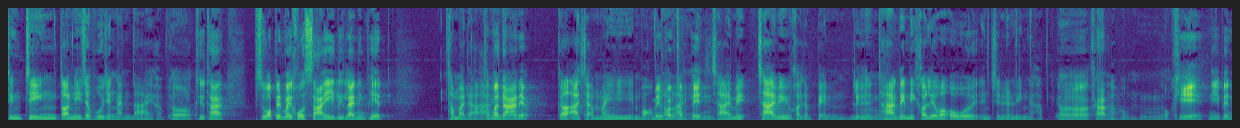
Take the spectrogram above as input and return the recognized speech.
จริง ๆ ตอนนี้จะพูดอย่างนั้นได้ครับอ๋อคือถ้าสมมติว่าเป็นไมโครไซต์หรือ landing page ธรรมดา ธรรมดาเนี่ย ก็อาจจะไม่เหมาะไม่มีความท่ไหร่จำเป็น ใช่ไม่ใช่ไม่มีความจำเป็น หรืออทางเทคนิคเขาเรียกว่า over engineering อะครับอ๋อครับครับผมอืมโอเค นี่เป็น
